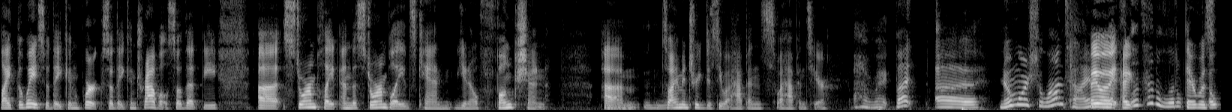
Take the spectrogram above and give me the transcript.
light the way so they can work, so they can travel, so that the uh, storm plate and the storm blades can, you know, function. Um, So I'm intrigued to see what happens. What happens here? All right, but uh, no more Shallan time. Wait, wait, wait, Let's, I- let's have a little. There was Oh,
